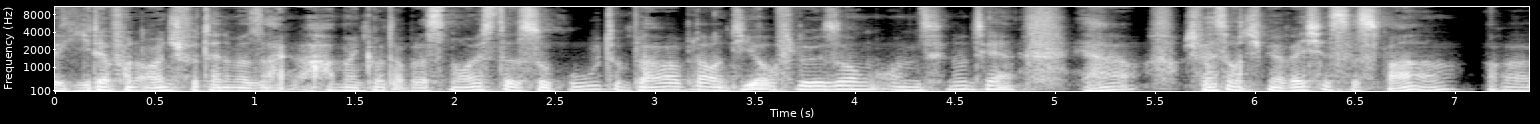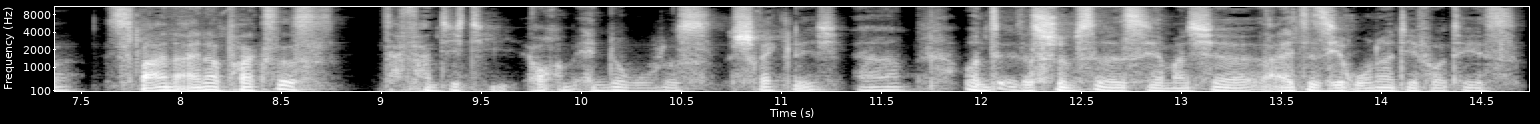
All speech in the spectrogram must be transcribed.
jeder von Orange wird dann immer sagen, ah mein Gott, aber das Neueste ist so gut und bla bla bla und die Auflösung und hin und her. Ja, ich weiß auch nicht mehr, welches das war, aber es war in einer Praxis, da fand ich die auch im Endomodus schrecklich. Ja. Und das Schlimmste ist ja manche alte Sirona-DVTs.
